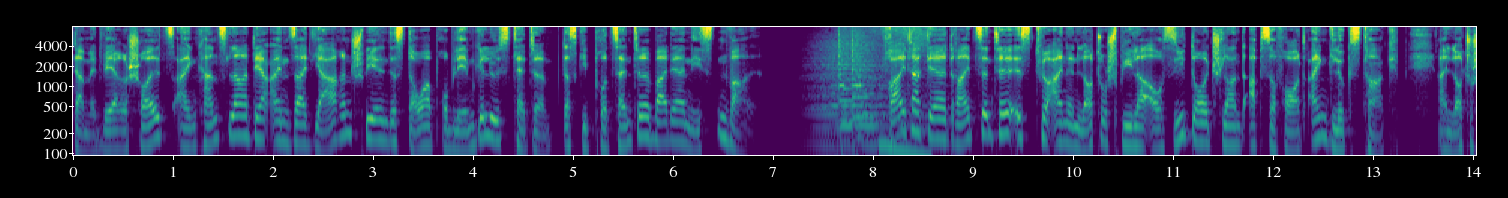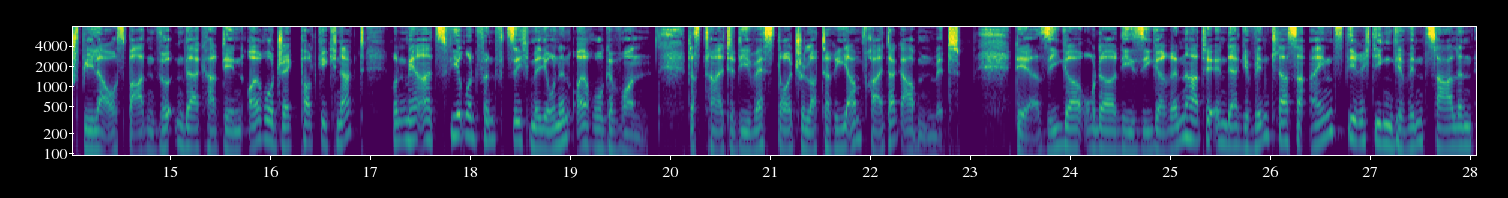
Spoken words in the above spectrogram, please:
Damit wäre Scholz ein Kanzler, der ein seit Jahren schwelendes Dauerproblem gelöst hätte. Das gibt Prozente bei der nächsten Wahl. Freitag der 13. ist für einen Lottospieler aus Süddeutschland ab sofort ein Glückstag. Ein Lottospieler aus Baden-Württemberg hat den Euro-Jackpot geknackt und mehr als 54 Millionen Euro gewonnen. Das teilte die Westdeutsche Lotterie am Freitagabend mit. Der Sieger oder die Siegerin hatte in der Gewinnklasse 1 die richtigen Gewinnzahlen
